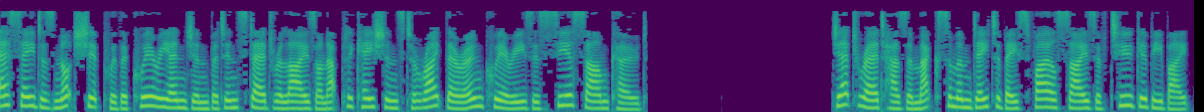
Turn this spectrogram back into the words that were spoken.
ESE does not ship with a query engine but instead relies on applications to write their own queries as C ISAM code. JetRed has a maximum database file size of 2 GB,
